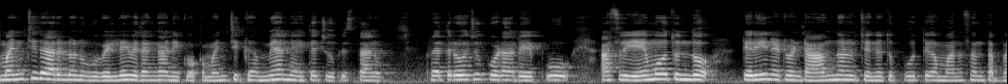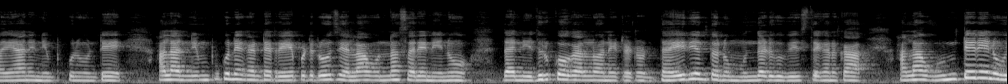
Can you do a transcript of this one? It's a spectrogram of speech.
మంచి దారిలో నువ్వు వెళ్ళే విధంగా నీకు ఒక మంచి గమ్యాన్ని అయితే చూపిస్తాను. ప్రతిరోజు కూడా రేపు అసలు ఏమవుతుందో తెలియనటువంటి ఆందోళన చెందుతూ పూర్తిగా మనసంతా భయాన్ని నింపుకుని ఉంటే అలా నింపుకునే కంటే రేపటి రోజు ఎలా ఉన్నా సరే నేను దాన్ని ఎదుర్కోగలను అనేటటువంటి ధైర్యంతో నువ్వు ముందడుగు వేస్తే కనుక అలా ఉంటేనే నువ్వు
